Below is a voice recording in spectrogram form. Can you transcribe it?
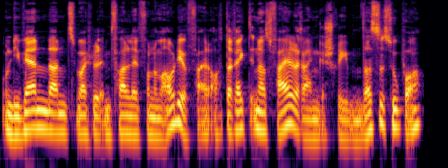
Und die werden dann zum Beispiel im Falle von einem Audio-File auch direkt in das File reingeschrieben. Das ist super,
